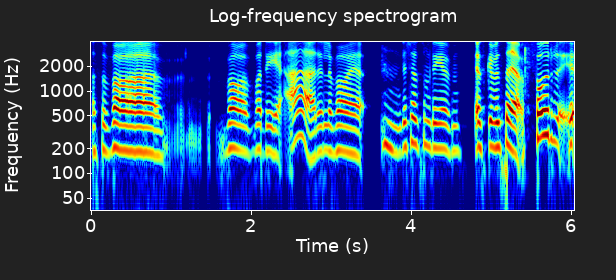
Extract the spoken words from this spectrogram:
Alltså vad, vad, vad det är, eller vad är... Det känns som det jag ska väl säga, förr,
